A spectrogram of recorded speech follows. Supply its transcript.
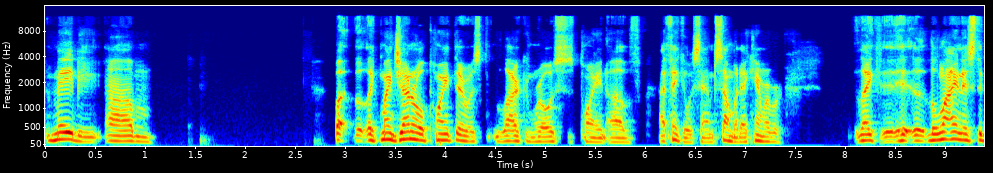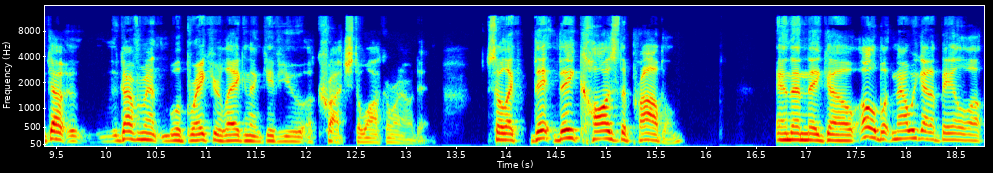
maybe. Um, but like my general point there was Larken Rose's point of I think it was Sam somebody I can't remember like the line is the, go- the government will break your leg and then give you a crutch to walk around in. So like they they cause the problem, and then they go, oh, but now we got to bail out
